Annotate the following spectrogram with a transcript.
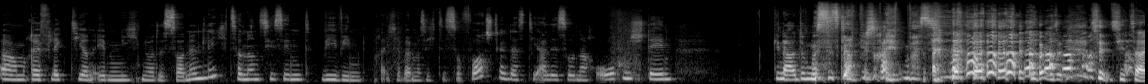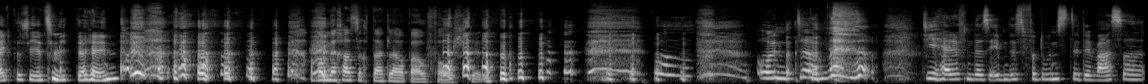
ähm, reflektieren eben nicht nur das Sonnenlicht, sondern sie sind wie Windbrecher. Wenn man sich das so vorstellt, dass die alle so nach oben stehen. Genau, du musst es gerade beschreiben, was ich sie, sie zeigt das jetzt mit der Hand. Aber man kann sich da, glaube ich, auch vorstellen. Und ähm, die helfen, dass eben das verdunstete Wasser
